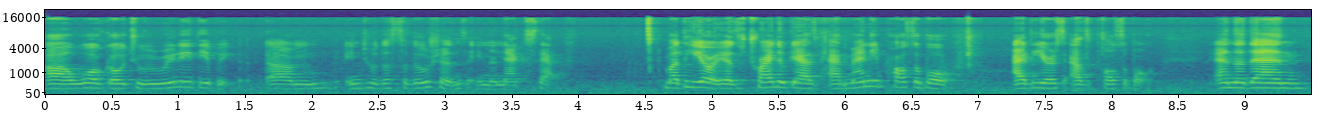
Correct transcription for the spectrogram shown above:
Uh, we'll go to really deep um, into the solutions in the next step. But here is try to get as many possible ideas as possible. And then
